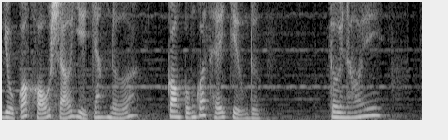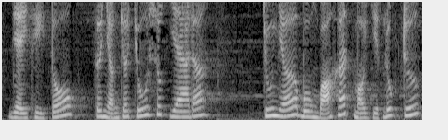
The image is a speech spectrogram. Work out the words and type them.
dù có khổ sở gì chăng nữa, con cũng có thể chịu được. Tôi nói, vậy thì tốt, tôi nhận cho chú xuất gia đó. Chú nhớ buông bỏ hết mọi việc lúc trước,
